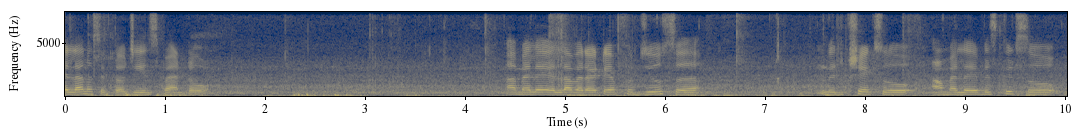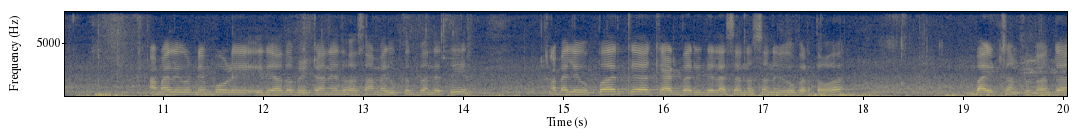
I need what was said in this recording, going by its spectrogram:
ಎಲ್ಲನೂ ಸಿಗ್ತಾವೆ ಜೀನ್ಸ್ ಪ್ಯಾಂಟು ಆಮೇಲೆ ಎಲ್ಲ variety of juice milk shakes ಆಮೇಲೆ ಬಿಸ್ಕಿಟ್ಸು ಆಮೇಲೆ ಇವು ನಿಂಬೋಳಿ, ಇದು ಯಾವುದೋ ಬ್ರಿಟಾನಿಯದು ಹೊಸ ಮಿಲ್ಕದ್ದು ಬಂದೈತಿ. ಆಮೇಲೆ ಇವು ಪರ್ಕ್ ಕ್ಯಾಡ್ಬರಿದೆಲ್ಲ ಸಣ್ಣ ಸಣ್ಣ ಇವು ಬರ್ತಾವೆ. ಬೈಟ್ಸ್ ಅಂತ ಅಂದ್ರೆ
